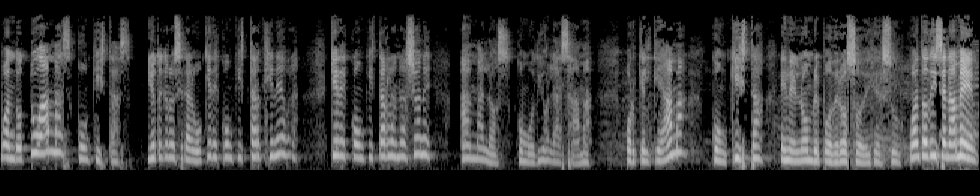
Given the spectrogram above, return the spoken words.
cuando tú amas, conquistas. Y yo te quiero decir algo, ¿quieres conquistar Ginebra? ¿Quieres conquistar las naciones? Ámalos como Dios las ama. Porque el que ama, conquista en el nombre poderoso de Jesús. ¿Cuántos dicen amén?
